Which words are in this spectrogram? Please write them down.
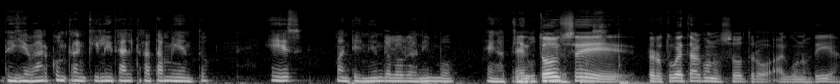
de llevar con tranquilidad el tratamiento es manteniendo el organismo en absoluto Entonces, pero tú vas a estar con nosotros algunos días.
